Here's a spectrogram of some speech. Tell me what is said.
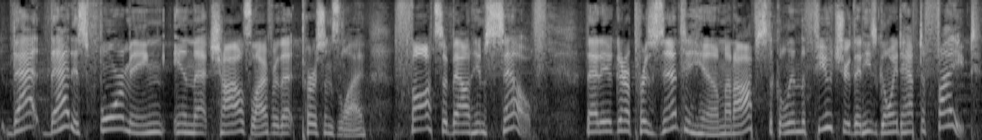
That that is forming in that child's life or that person's life thoughts about himself that are going to present to him an obstacle in the future that he's going to have to fight.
